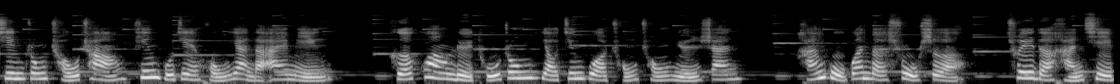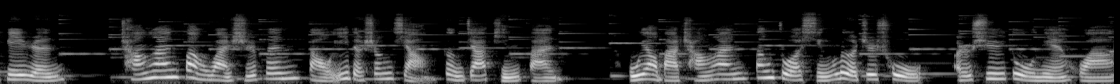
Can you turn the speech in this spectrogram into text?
心中惆怅，听不见鸿雁的哀鸣。何况旅途中要经过重重云山，函谷关的宿舍吹得寒气逼人，长安傍晚时分捣衣的声响更加频繁。不要把长安当作行乐之处而虚度年华。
